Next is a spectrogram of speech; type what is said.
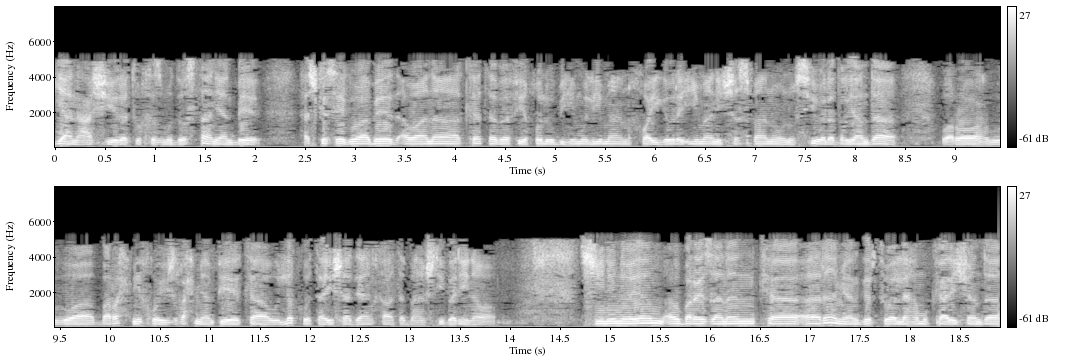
یان عشیرەت و خزم و دۆستانیان بێ. هەچ کەسێک وا بێت ئەوانە کەتە بە فی قلوبهم الإيمان خی گەورە ئیمانی شەسپان و نووسیوە لە دڵیاندا. وەڕۆح بە ڕحمی خۆیش ڕحمیان پێکا و لە کۆتایی شادیان خاتە بەهشتی بەرینەوە. چینی نوێم ئەو بەڕێزانن کە ئارامیان گرتووە لە هەموو کاریشاندا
